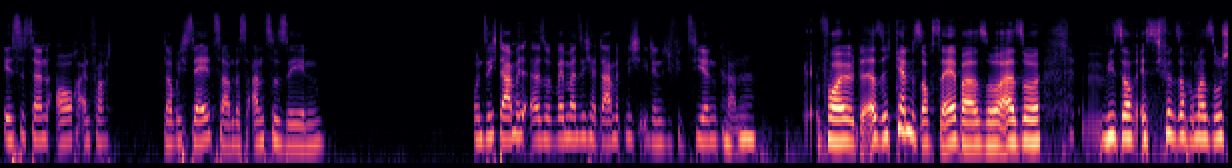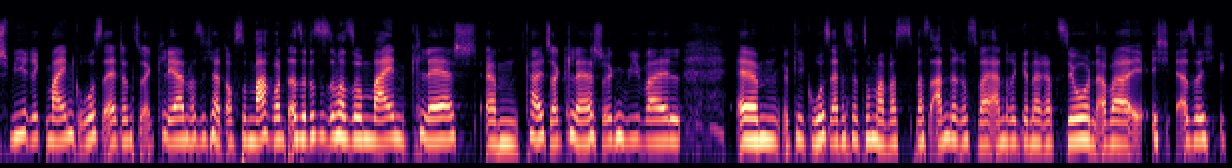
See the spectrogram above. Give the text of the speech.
ist es dann auch einfach, glaube ich, seltsam, das anzusehen. Und sich damit, also wenn man sich ja damit nicht identifizieren kann. Mhm. Voll, also ich kenne das auch selber so. Also, wie es auch ist, ich finde es auch immer so schwierig, meinen Großeltern zu erklären, was ich halt auch so mache. Und also das ist immer so mein Clash, ähm, Culture Clash irgendwie, weil, ähm, okay, Großeltern ist jetzt nochmal was, was anderes, weil andere Generation, aber ich, also ich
